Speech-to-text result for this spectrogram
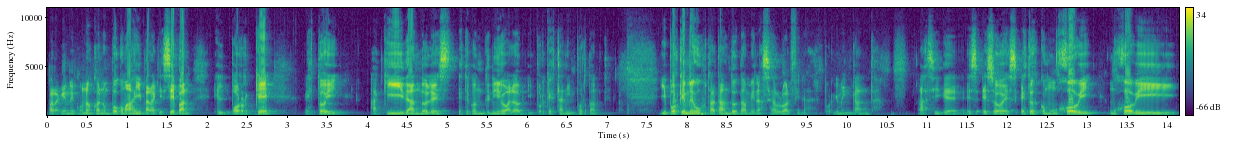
para que me conozcan un poco más y para que sepan el por qué estoy aquí dándoles este contenido de valor y por qué es tan importante. Y por qué me gusta tanto también hacerlo al final, porque me encanta. Así que eso es, esto es como un hobby, un hobby,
